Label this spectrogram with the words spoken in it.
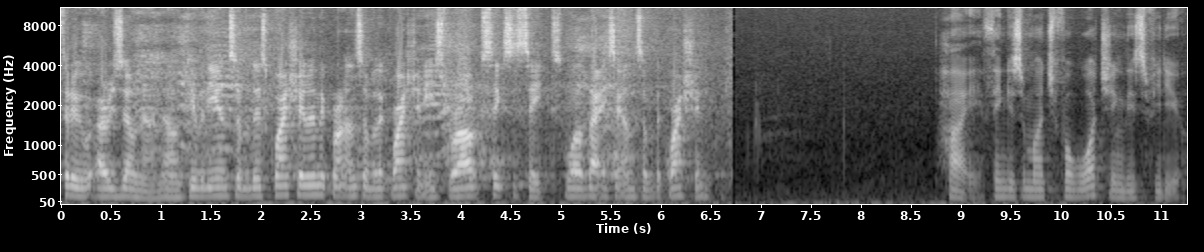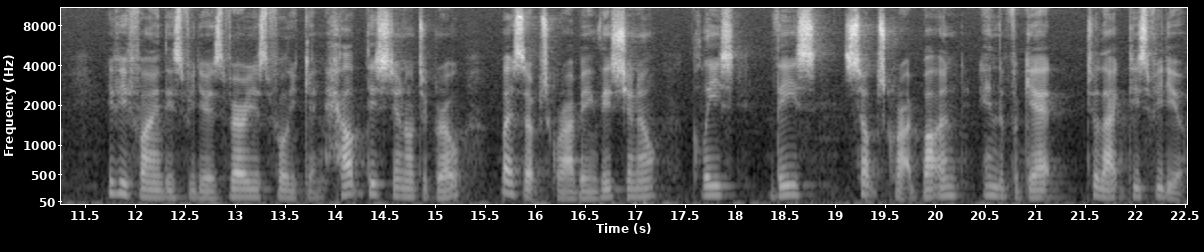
through Arizona? Now, give you the answer of this question, and the correct answer of the question is Route 66. Well, that is the answer of the question. Hi, thank you so much for watching this video. If you find this video is very useful, you can help this channel to grow by subscribing this channel. Please this subscribe button and don't forget to like this video.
